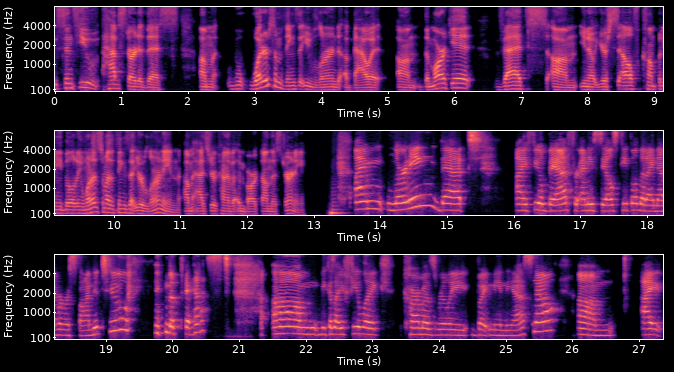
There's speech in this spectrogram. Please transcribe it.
since you have started this. Um, what are some things that you've learned about um, the market, vets, um, you know, yourself, company building? What are some of the things that you're learning um, as you're kind of embarked on this journey? I'm learning that I feel bad for any salespeople that I never responded to in the past um, because I feel like karma's really biting me in the ass now. Um, I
